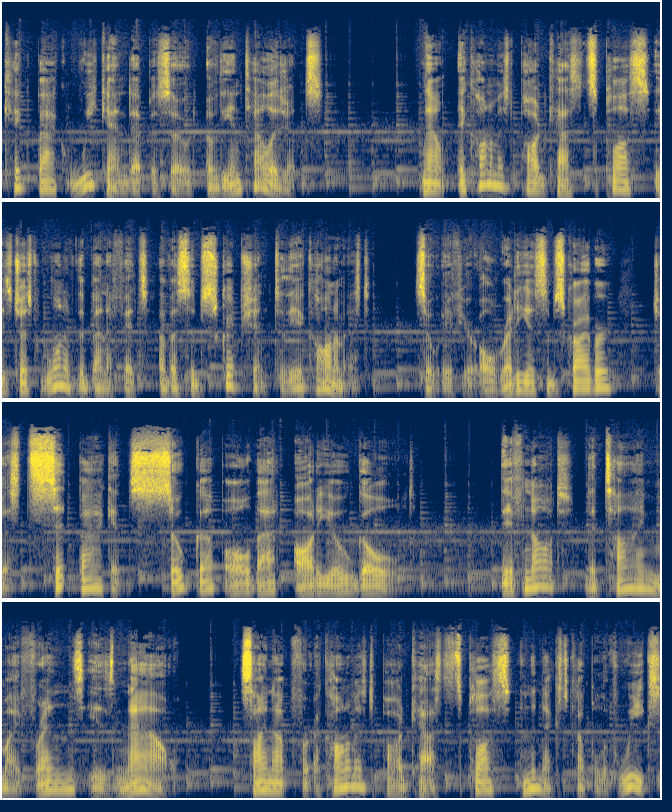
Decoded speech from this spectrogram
kickback weekend episode of The Intelligence. Now, Economist Podcasts Plus is just one of the benefits of a subscription to The Economist. So if you're already a subscriber, just sit back and soak up all that audio gold. If not, the time, my friends, is now. Sign up for Economist Podcasts Plus in the next couple of weeks,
